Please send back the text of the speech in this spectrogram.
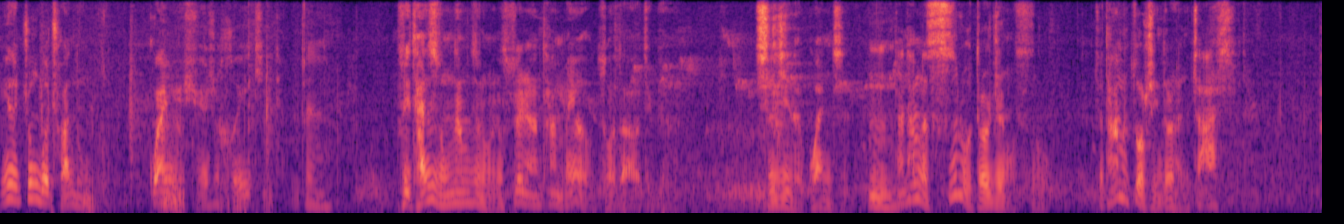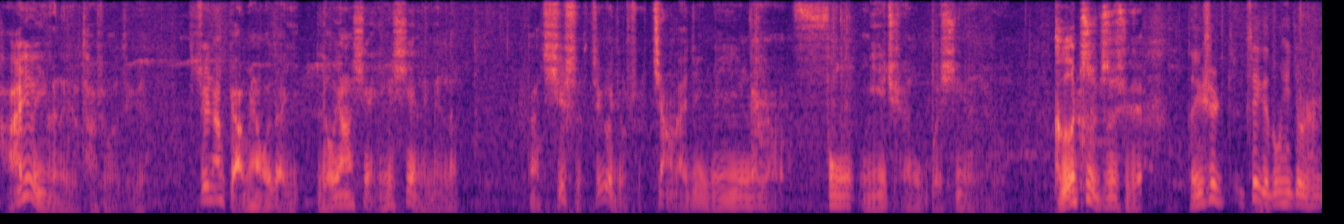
因为中国传统官与学是合一体的，对，所以谭嗣同他们这种人，虽然他没有做到这个实际的官职，嗯，但他们的思路都是这种思路。就他们做事情都是很扎实。的。还有一个呢，就是他说这个，虽然表面上我在浏阳县一个县里面弄，但其实这个就是将来就应该要风靡全国、吸引全国，格致之学，等于是这个东西就是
